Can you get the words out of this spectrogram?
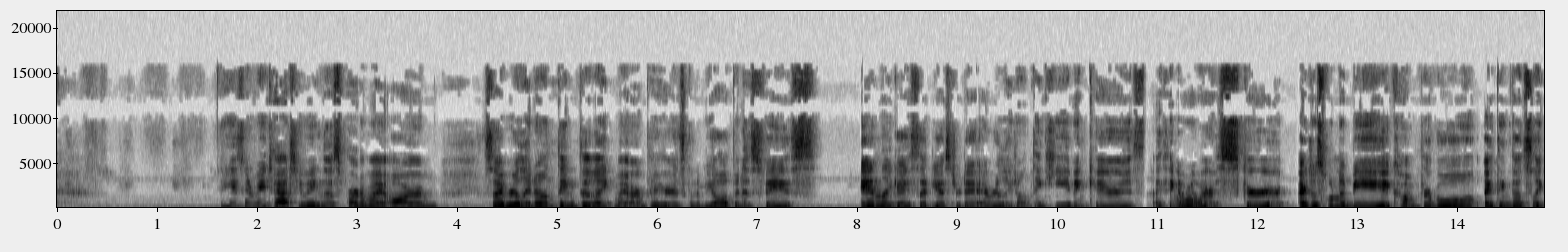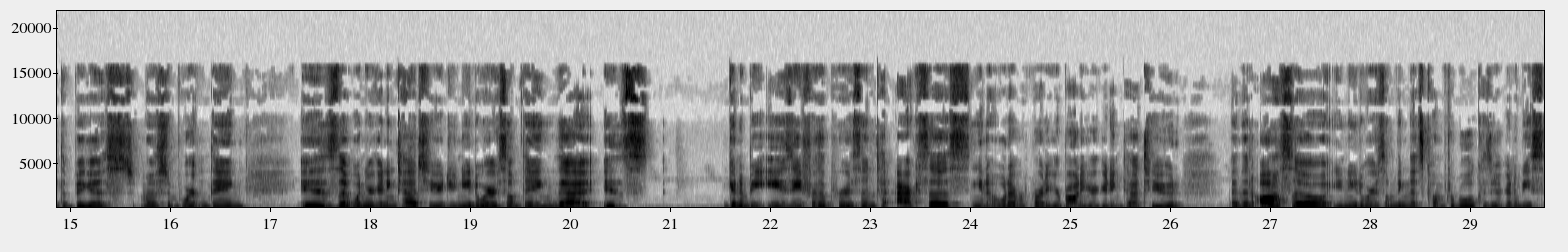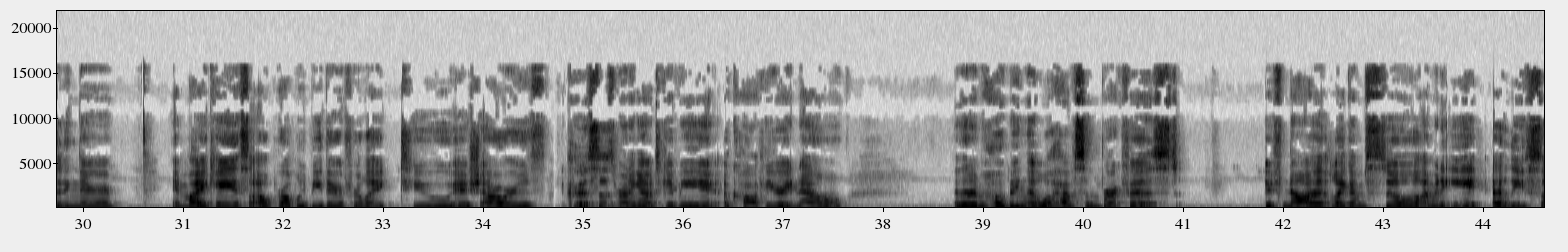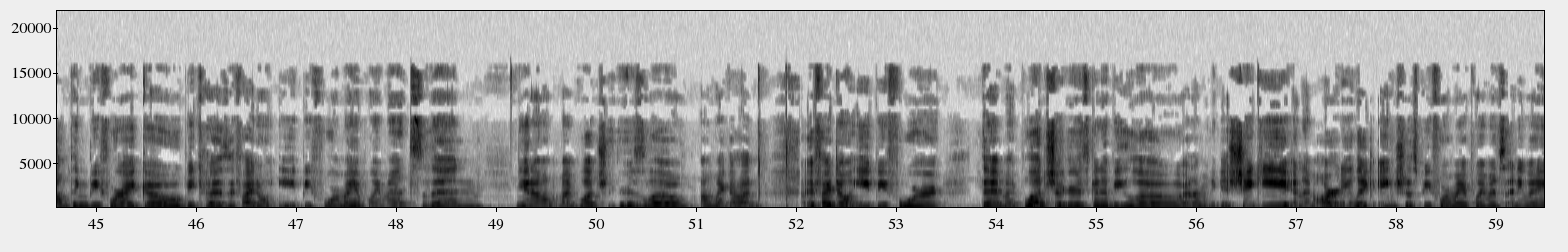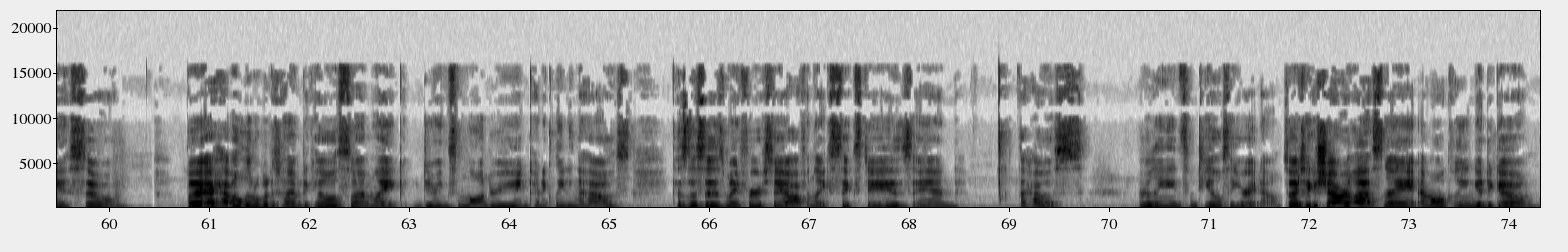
he's gonna be tattooing this part of my arm, so I really don't think that like my armpit hair is gonna be all up in his face. And like I said yesterday, I really don't think he even cares. I think I'm gonna wear a skirt. I just wanna be comfortable. I think that's like the biggest, most important thing is that when you're getting tattooed, you need to wear something that is gonna be easy for the person to access, you know, whatever part of your body you're getting tattooed. And then also, you need to wear something that's comfortable because you're gonna be sitting there. In my case, I'll probably be there for like two ish hours. Chris is running out to get me a coffee right now. And then I'm hoping that we'll have some breakfast. If not like i'm still i'm gonna eat at least something before i go because if i don't eat before my appointments then you know my blood sugar is low. Oh my god. If i don't eat before then my blood sugar is gonna be low and i'm gonna get shaky and i'm already like anxious before my appointments anyway so. But i have a little bit of time to kill so i'm like doing some laundry and kind of cleaning the house because this is my first day off in like six days and the house really need some TLC right now. So I took a shower last night. I'm all clean, good to go.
